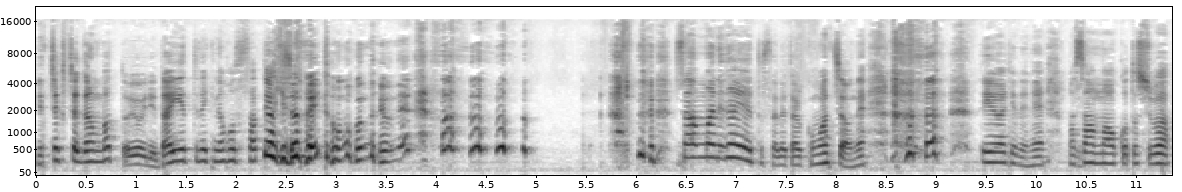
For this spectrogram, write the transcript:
めちゃくちゃ頑張って泳いでダイエット的な細さってわけじゃないと思うんだよね。サンマにダイエットされたら困っちゃうね。っていうわけでね、まあ、サンマを今年は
